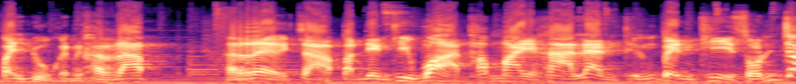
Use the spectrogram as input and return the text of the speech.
ไปดูกันครับ เริ่มจากประเด็นที่ว่าทำไมฮาแลนด์ถึงเป็นที่สนใจ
